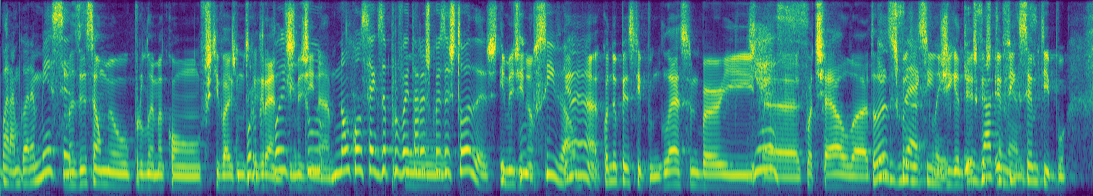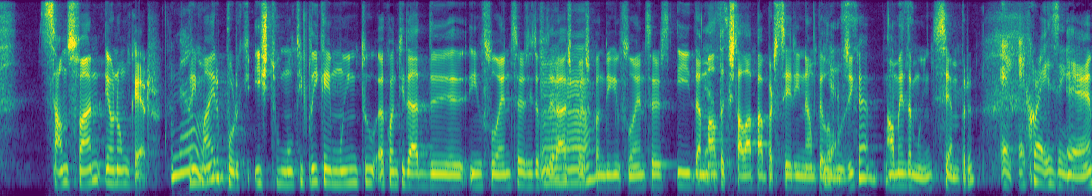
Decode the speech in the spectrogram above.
but I'm gonna miss it. Mas esse é o meu problema com festivais de música porque grandes. Imagina. tu não consegues aproveitar as o- coisas todas. Tipo, Imagina, impossível. Yeah, quando eu penso tipo em Glastonbury, Yes. eh, Coachella, todas essas coisas assim Exactly. gigantescas, eu fico Exatamente. sempre tipo. Sounds fun, eu não quero. Não. Primeiro porque isto multiplica em muito a quantidade de influencers, e estou a fazer aspas quando digo influencers, e da malta que está lá para aparecer e não pela Yes. música. Aumenta muito, sempre. É, é crazy. É.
